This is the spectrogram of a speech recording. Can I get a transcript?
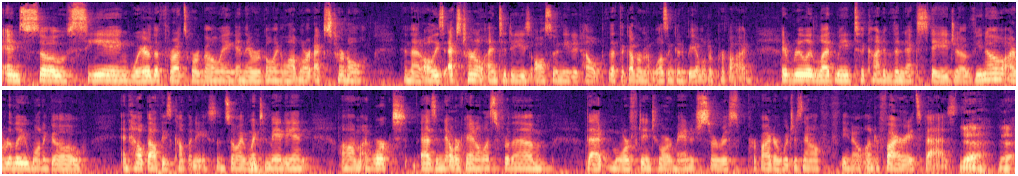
And so seeing where the threats were going, and they were going a lot more external, and that all these external entities also needed help that the government wasn't going to be able to provide. It really led me to kind of the next stage of, you know, I really want to go and help out these companies. And so I went to Mandiant. Um, I worked as a network analyst for them that morphed into our managed service provider, which is now you know under fire. It's FAS. Yeah, yeah,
